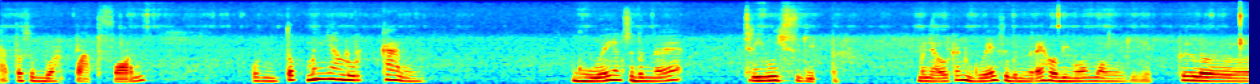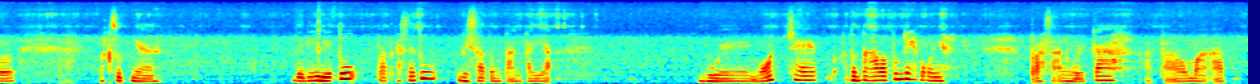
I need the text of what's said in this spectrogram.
atau sebuah platform untuk menyalurkan gue yang sebenarnya ceriwis gitu. Menyalurkan gue yang sebenarnya hobi ngomong gitu loh. Maksudnya jadi ini tuh podcastnya tuh bisa tentang kayak gue ngocep tentang apa pun deh pokoknya. Perasaan gue kah atau maaf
